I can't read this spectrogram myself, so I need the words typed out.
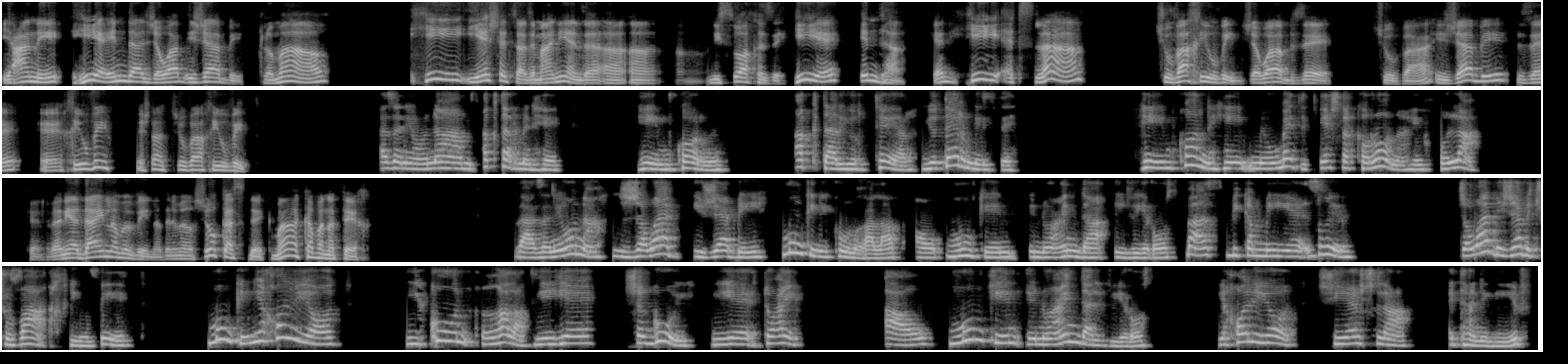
יעני, היא עינדה ג'וואב איג'אבי, כלומר, היא, יש אצלה, זה מעניין, זה הניסוח הזה, היא אינדה, כן? היא אצלה תשובה חיובית. ג'וואב זה תשובה, איג'אבי זה אה, חיובי, יש לה תשובה חיובית. אז אני עונה, אקטר מן היא מקורן, אקטר יותר, יותר מזה. היא עם קורנה, היא מאומתת, יש לה קורונה, היא חולה. כן, ואני עדיין לא מבין, אז אני אומר, שוק אסדק, מה כוונתך? ואז אני עונה, ג'וואב איג'אבי, מומקין יכון גלט, או מומקין אינו ענדה אל-וירוס, בס בכמיה זריר. ג'וואב איג'אבי תשובה חיובית, מומקין יכול להיות יכון גלט, יהיה שגוי, יהיה טועה. أو ممكن إنه عندها الفيروس יכול להיות שיש לה את הנגיף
